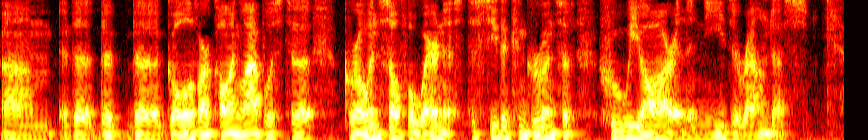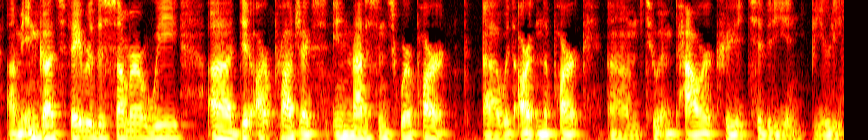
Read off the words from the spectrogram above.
Um, the, the, the goal of our calling lab was to grow in self awareness, to see the congruence of who we are and the needs around us. Um, in God's favor, this summer we uh, did art projects in Madison Square Park uh, with Art in the Park um, to empower creativity and beauty.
